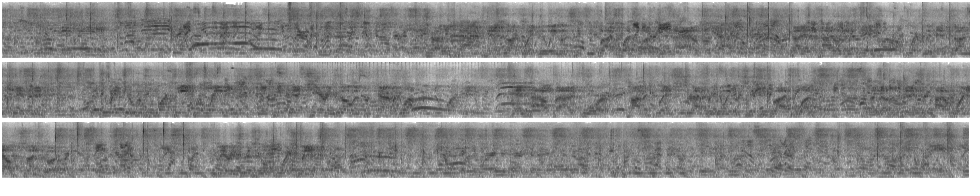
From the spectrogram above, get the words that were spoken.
Charlie Farrington of Darkwood, New England 65 plus runners in the house. Tyler McKay, Carl Portwood has gone the distance. Let's raise the roof for Martine from Raymond and keep that cheering going for Karen McLaughlin, Newmarket. And how about it for Thomas Glenn, Stratford, New England 65 plus. Another finisher. Kyle Cornell, Suncook. Mary Driscoll, Portsmouth.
